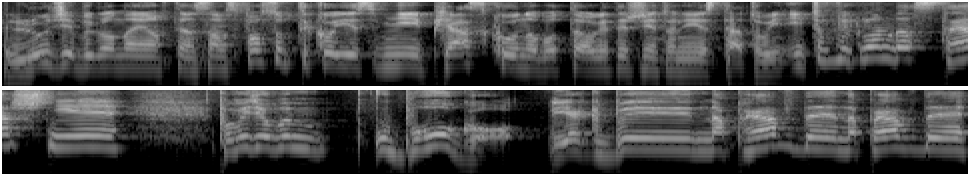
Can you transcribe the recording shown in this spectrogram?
Ludzie wyglądają w ten sam sposób, tylko jest mniej piasku, no bo teoretycznie to nie jest Tatooine. I to wygląda strasznie, powiedziałbym, ubogo. Jakby naprawdę, naprawdę,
